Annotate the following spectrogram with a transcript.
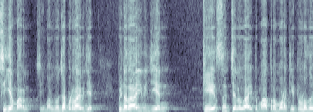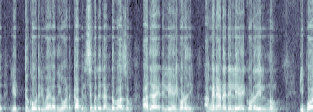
C M R L C M R എന്ന് വെച്ചാൽ പിണറായി വിജയൻ. പിണറായി വിജയൻ കേസ് ചെലവായിട്ട് മാത്രം മുടക്കിയിട്ടുള്ളത് എട്ട് കോടി രൂപയിലധികമാണ്. കപിൽ സിബൽ രണ്ട് പ്രാവശ്യം ഹാജരായ ഡൽഹി ഹൈക്കോടതിയിൽ. അങ്ങനെയാണ് ഡൽഹി ഹൈക്കോടതിയിൽ നിന്നും ഇപ്പോൾ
